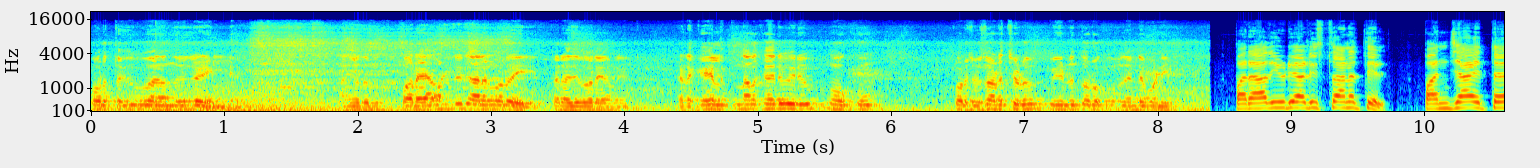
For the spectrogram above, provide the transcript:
പുറത്തേക്ക് പോകാനൊന്നും കഴിയില്ല. അങ്ങനെ പറയാൻ വേണ്ടിയിട്ട് കാലം കുറേ പരാതി പറയാൻ വേണ്ടി. ഇടയ്ക്ക് ഹെൽത്ത് ആൾക്കാർ വരും നോക്കും. കുറച്ച് ദിവസം അടച്ചിടും വീണ്ടും തുറക്കും ഇതിന്റെ പണി. പരാതിയുടെ അടിസ്ഥാനത്തിൽ പഞ്ചായത്ത്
